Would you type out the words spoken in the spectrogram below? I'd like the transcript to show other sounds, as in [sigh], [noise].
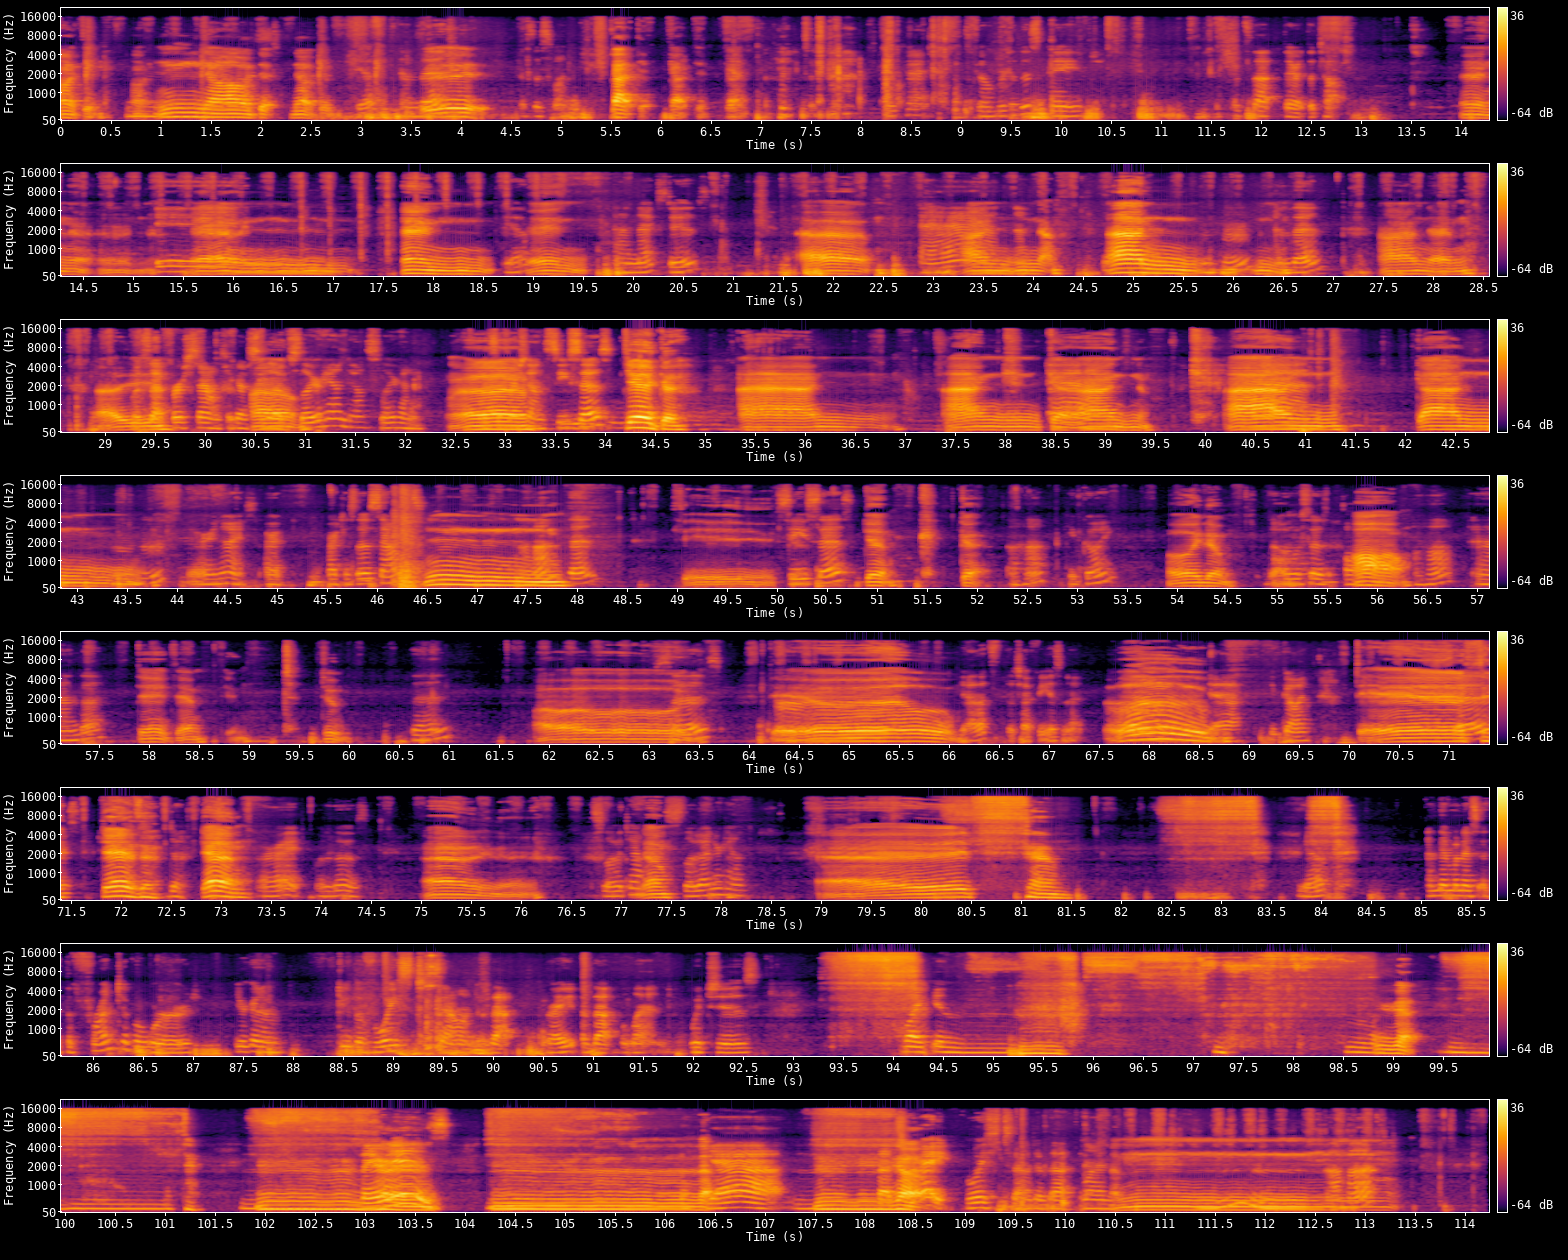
Nothing. Uh, nothing. Nothing. Yeah. And then Uh, what's this one? Got it. Got it. Got it. [laughs] okay. Let's go over to this page. What's that there at the top? And. uh, And. In. And. And. Yeah. And. And next is Uh. and. And. And. Mm-hmm. And then And. Um. Uh, what's that first sound? So you gotta slow, Um, slow your hand down. Slow your hand. down. What's the Uh. first sound? C says. Jig. And. And. And. And. Can. Mm-hmm. Very nice. All right. Practice those sounds. Uh-huh. Mm. Then See. C says. Good. Good. Uh huh. Keep going. Autumn. The O says. Ah. Uh huh. And the Them. Them. Them. then Oh. says. Them. Yeah, that's the Tuffy, isn't it? Oh. Yeah. Keep going. This. Says. This. D. Them. All right. What are those? Uh. Slow it down. No. Slow down your hand. Uh. Some. Yep. And then when it's at the front of a word, you're gonna do the voiced sound of that, right? Of that blend, which is like in. Yeah. There it is. Yeah, that's right. Voiced sound of that blend. Mm.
